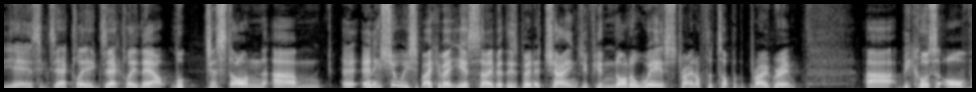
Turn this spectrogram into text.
Yes, exactly, exactly. Now, look, just on um, an issue we spoke about yesterday, but there's been a change. If you're not aware, straight off the top of the program, uh, because of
